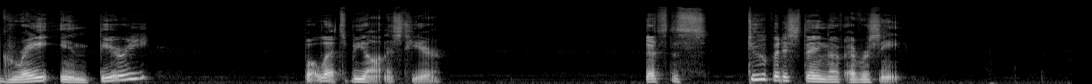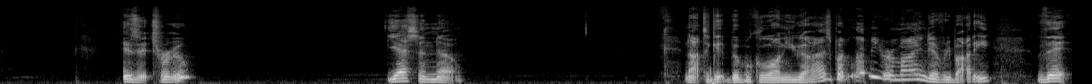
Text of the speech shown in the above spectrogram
great in theory, but let's be honest here. That's the stupidest thing I've ever seen. Is it true? Yes and no. Not to get biblical on you guys, but let me remind everybody that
